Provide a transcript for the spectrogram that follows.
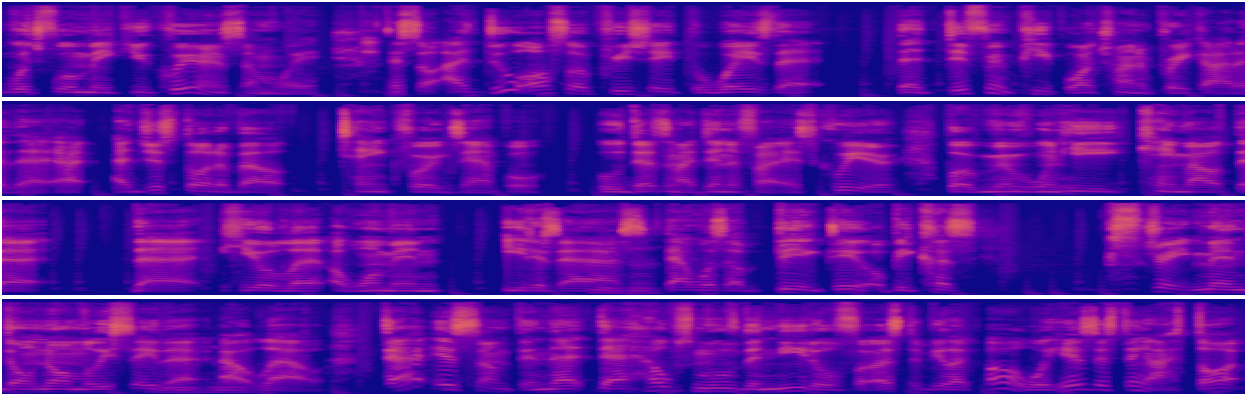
which will make you queer in some way and so i do also appreciate the ways that that different people are trying to break out of that. I, I just thought about tank for example who doesn't identify as queer but remember when he came out that that he'll let a woman eat his ass? Mhm. that was a big deal because straight men don't normally say that Mhm. out loud. That is something that that helps move the needle for us to be like oh well here's this thing i thought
